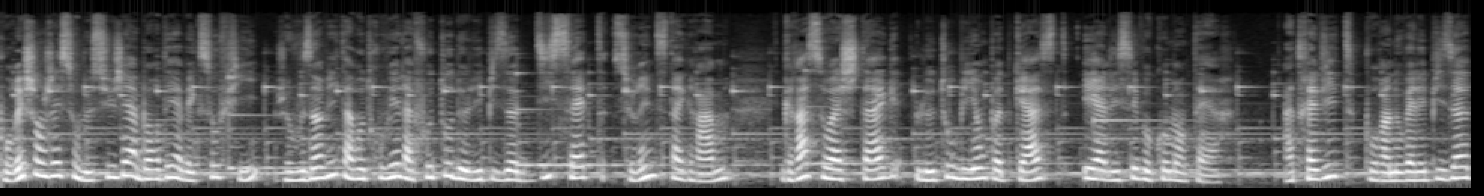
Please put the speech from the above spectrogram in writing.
Pour échanger sur le sujet abordé avec Sophie, je vous invite à retrouver la photo de l'épisode 17 sur Instagram grâce au hashtag Le Tourbillon Podcast et à laisser vos commentaires. À très vite pour un nouvel épisode.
